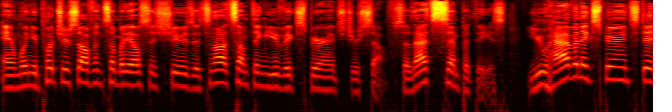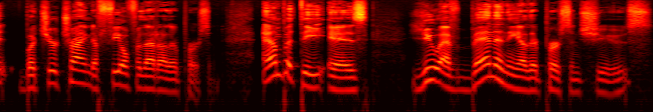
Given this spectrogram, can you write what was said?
and when you put yourself in somebody else's shoes, it's not something you've experienced yourself. So that's sympathies. You haven't experienced it, but you're trying to feel for that other person. Empathy is you have been in the other person's shoes.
